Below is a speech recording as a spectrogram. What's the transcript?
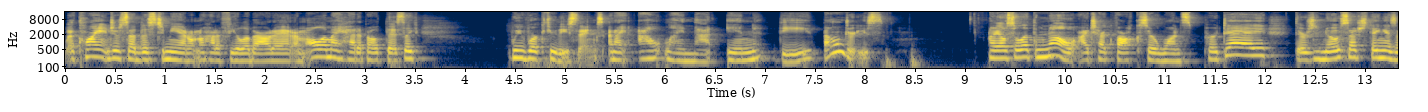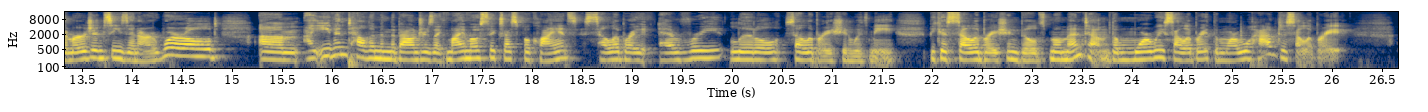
A client just said this to me. I don't know how to feel about it. I'm all in my head about this. Like we work through these things and I outline that in the boundaries. I also let them know I check Voxer once per day. There's no such thing as emergencies in our world. Um, I even tell them in the boundaries, like my most successful clients celebrate every little celebration with me because celebration builds momentum. The more we celebrate, the more we'll have to celebrate.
